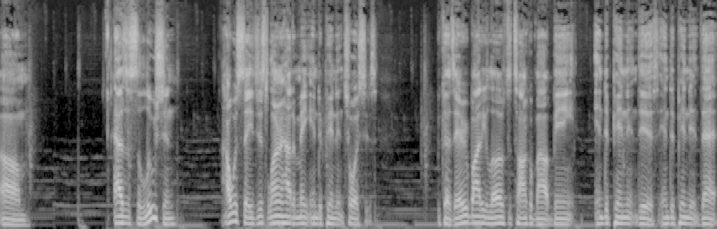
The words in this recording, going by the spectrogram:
um, as a solution, I would say just learn how to make independent choices because everybody loves to talk about being independent this, independent that.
